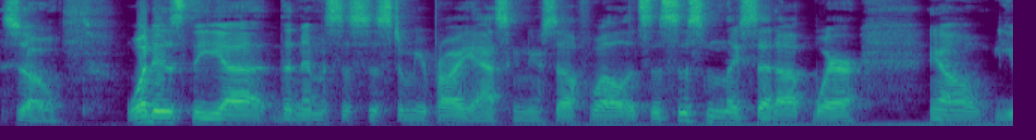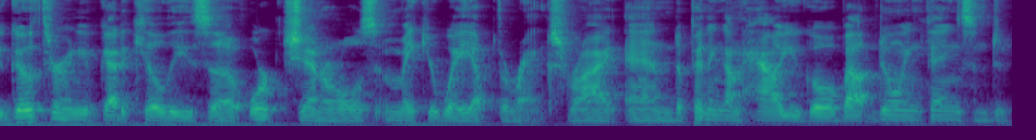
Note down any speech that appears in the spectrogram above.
So, what is the uh, the Nemesis system? You're probably asking yourself. Well, it's a system they set up where you know, you go through and you've got to kill these uh, orc generals and make your way up the ranks, right? And depending on how you go about doing things and do,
